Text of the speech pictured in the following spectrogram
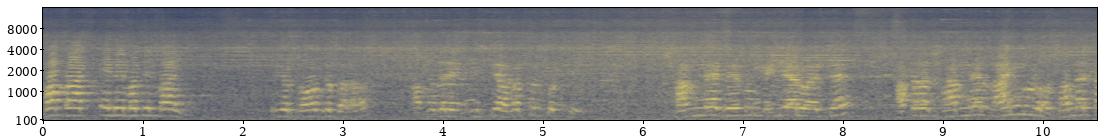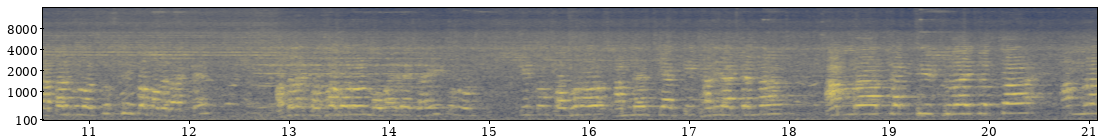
Mohammad M A Matin ভাই। প্রিয় সহযোদ্ধারা, আপনাদের এই দৃষ্টি আকর্ষণ করছি। সামনে যেহেতু মিডিয়া রয়েছে, আপনারা সামনের লাইনগুলো, সামনের কাতারগুলো সুশৃঙ্খলভাবে রাখবেন। আপনারা কথা বলুন, মোবাইলে যাই করুন। কিন্তু কখনো সামনের চেয়ারটি খালি রাখবেন না। আমরা চারটি জুলাই যোদ্ধা, আমরা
